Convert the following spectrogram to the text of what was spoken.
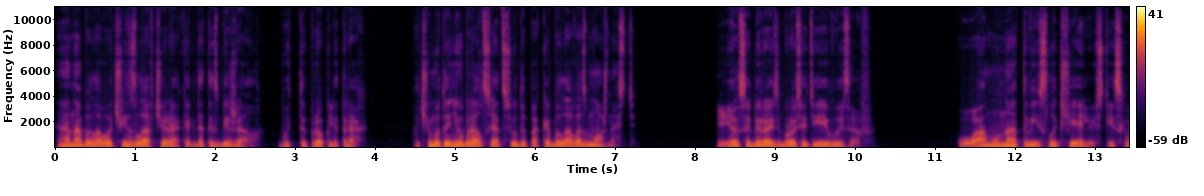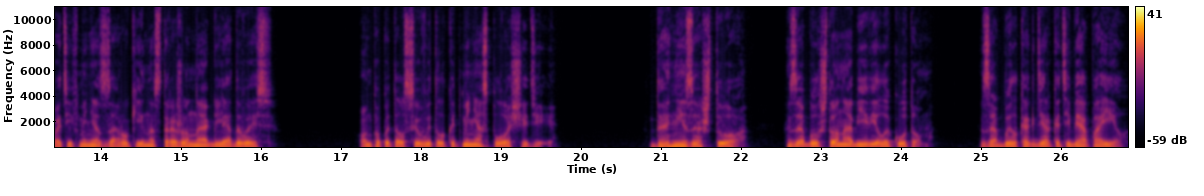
она была очень зла вчера, когда ты сбежал. Будь ты проклят, Рах. Почему ты не убрался отсюда, пока была возможность? Я собираюсь бросить ей вызов. У Амуна отвисла челюсть, и, схватив меня за руки и настороженно оглядываясь, он попытался вытолкать меня с площади. «Да ни за что! Забыл, что она объявила Кутум. Забыл, как Дерка тебя опоил.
